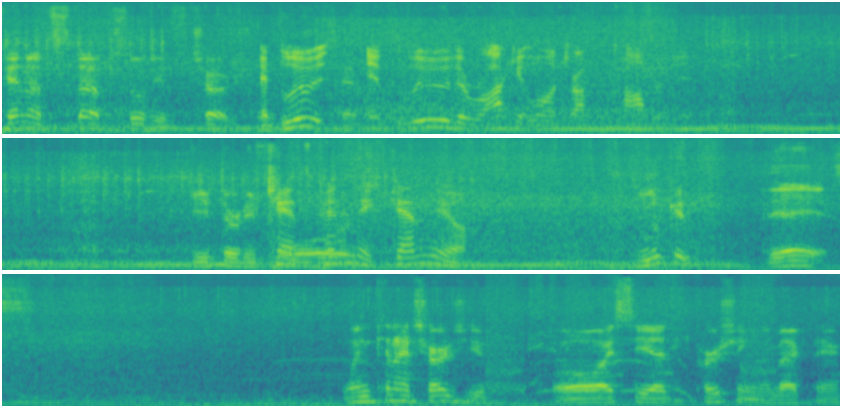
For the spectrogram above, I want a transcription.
Cannot stop Soviet's charge. It blew it blew the rocket launcher off the top of it. T-34s. Can't pin me, can you? Look at this. When can I charge you? Oh, I see a Pershing in the back there.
